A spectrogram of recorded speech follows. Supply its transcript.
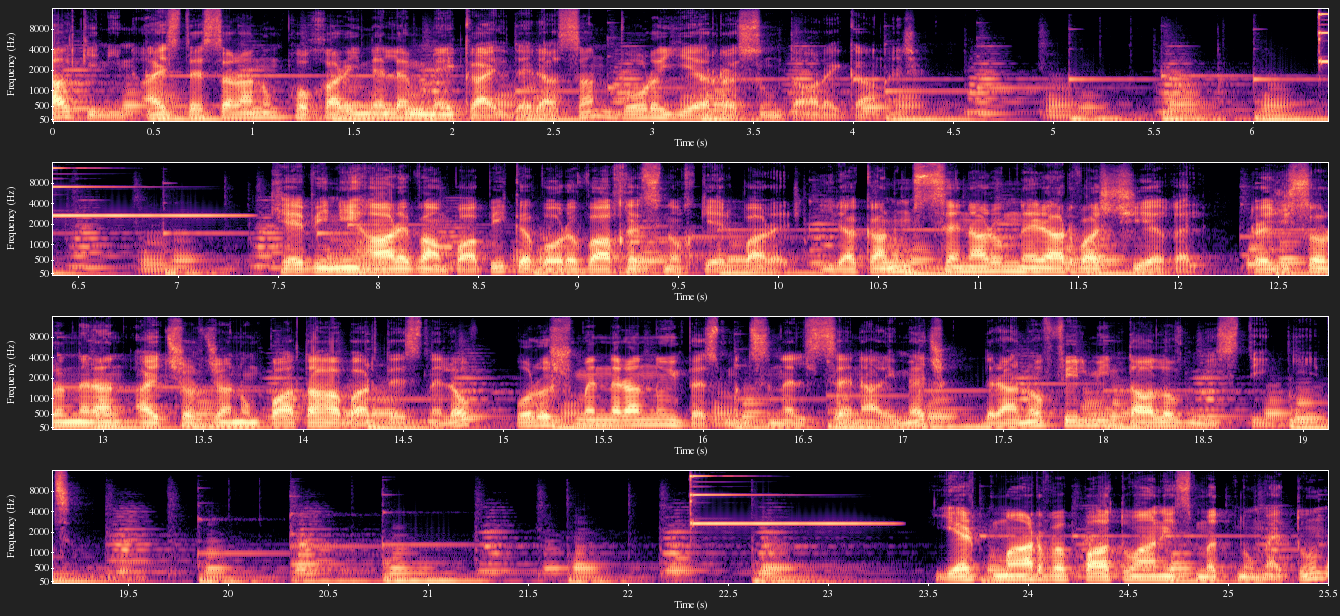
Կալկինին այս տեսարանում փոխարինել է մեկ այլ դերասան, որը 30 տարեկան էր։ Քևինի հարևան պապիկը, որը վախեցնող կերպար էր, իրականում սցենարում ներառված չի եղել։ Ռեժիսորը նրան այդ շրջանում պատահաբար տեսնելով, որոշում է նրան նույնպես մտցնել սցենարի մեջ, դրանով ֆիլմին տալով միստիկ գիծ։ Երբ Մարվը պատուհանից մտնում է տուն,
